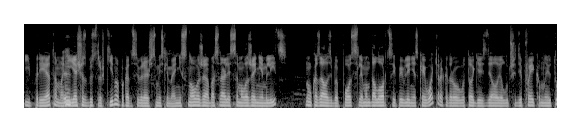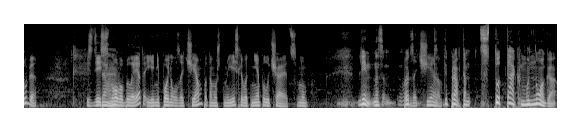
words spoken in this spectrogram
И при этом они, Э. я сейчас быстро вкину, пока ты собираешься с мыслями, они снова же обосрались с омоложением лиц. Ну, казалось бы, после Мандалорца и появления Скайуокера, которого в итоге сделали лучше дипфейком на Ютубе, здесь Да. снова было это, и я не понял, зачем, потому что, ну, если вот не получается, ну, Блин, на вот зачем? Ты, ты прав, там сто так много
